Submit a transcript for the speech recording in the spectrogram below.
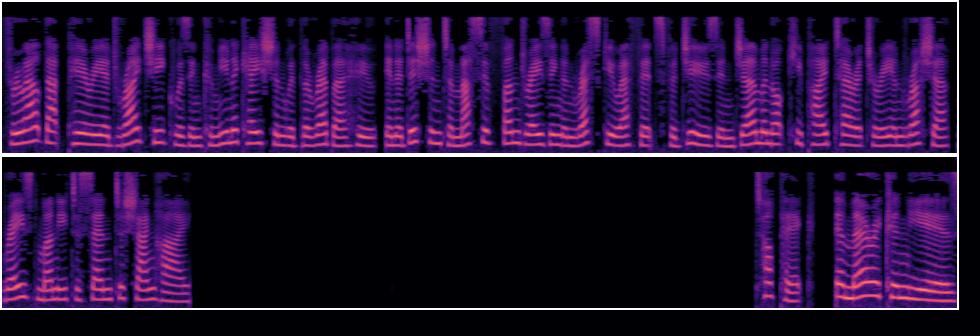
Throughout that period Raichik was in communication with the Rebbe who, in addition to massive fundraising and rescue efforts for Jews in German-occupied territory and Russia, raised money to send to Shanghai. American years.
